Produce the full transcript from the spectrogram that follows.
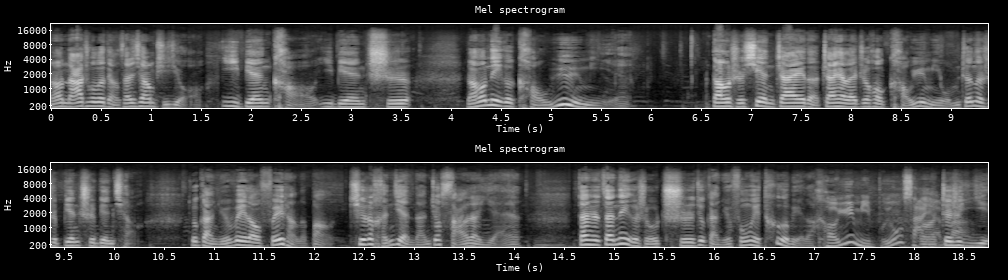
然后拿出了两三箱啤酒，一边烤一边吃，然后那个烤玉米。当时现摘的，摘下来之后烤玉米，我们真的是边吃边抢，就感觉味道非常的棒。其实很简单，就撒了点盐，但是在那个时候吃就感觉风味特别的好烤玉米不用撒盐这是也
